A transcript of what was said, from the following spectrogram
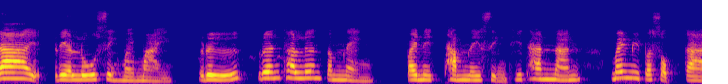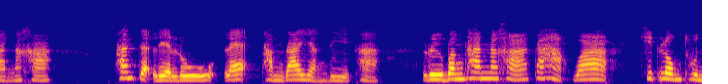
ได้เรียนรู้สิ่งใหม่ ๆ หรือเลื่อนขั้นเลื่อนตำแหน่งไปในทำในสิ่งที่ท่านนั้นไม่มีประสบการณ์นะคะ ท่านจะเรียนรู้และทำได้อย่างดีค่ะ หรือบางท่านนะคะ ถ้าหากว่าคิดลงทุน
